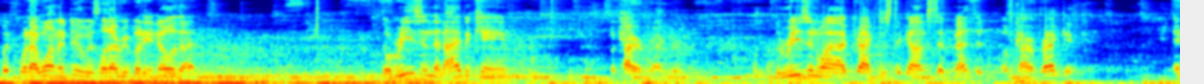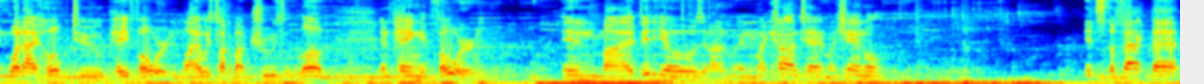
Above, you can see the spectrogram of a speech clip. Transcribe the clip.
but what I want to do is let everybody know that the reason that I became a chiropractor, the reason why I practice the Gonstead method of chiropractic, and what I hope to pay forward, and why I always talk about truth, love, and paying it forward in my videos and on in my content, my channel. It's the fact that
